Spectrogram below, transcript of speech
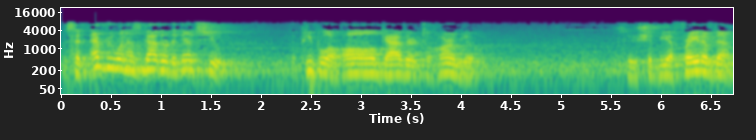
They said, everyone has gathered against you. The people are all gathered to harm you. So you should be afraid of them.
